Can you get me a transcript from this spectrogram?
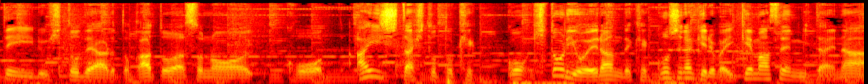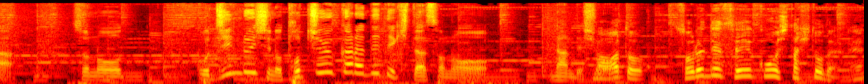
ている人であるとかあとはそのこう愛した人と結婚一人を選んで結婚しなければいけませんみたいなそのこう人類史の途中から出てきたそのなんでしょう、まあ、あとそれで成功した人だよね。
